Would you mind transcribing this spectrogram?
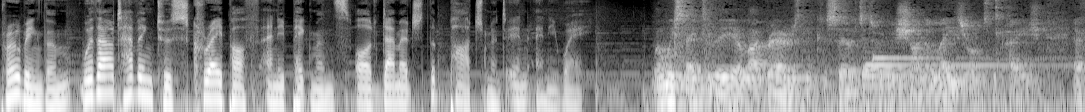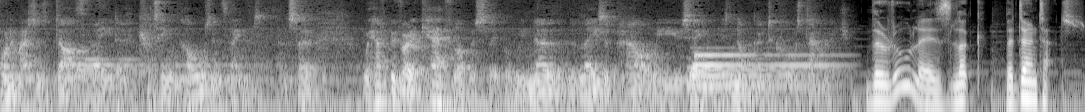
probing them without having to scrape off any pigments or damage the parchment in any way. When we say to the uh, librarians and conservators we're going to shine a laser onto the page, everyone imagines Darth Vader cutting holes in things. And so we have to be very careful, obviously, but we know that the laser power we're using is not going to cause damage. The rule is look, but don't touch,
